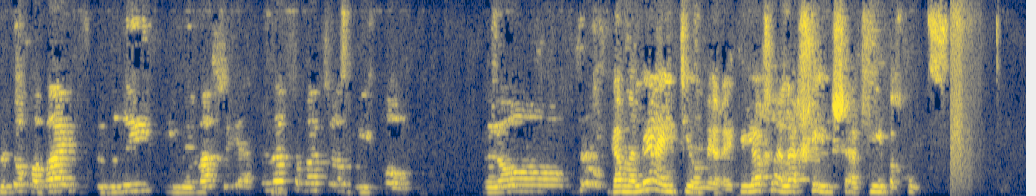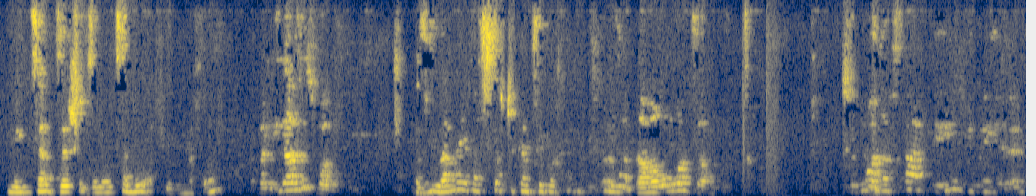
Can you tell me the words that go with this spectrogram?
בתוך הבית, תסתדרי עם מה שאת, וזה השבת שלך ולקרוא ולא... גם עליה הייתי אומרת, היא לא יכלה להכיל שאת תהיי בחוץ. מצד זה שזה לא צנוע אפילו, נכון? אבל היא גם ישבה אז למה היא רצתה שתיכנסי בחוץ? למה הוא רצה? שבוע נסעתי עם הילד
